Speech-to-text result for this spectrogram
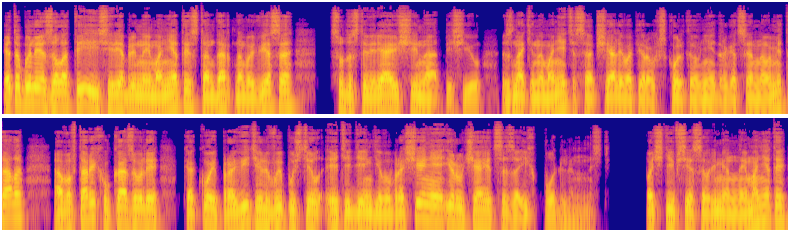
Это были золотые и серебряные монеты стандартного веса с удостоверяющей надписью. Знаки на монете сообщали, во-первых, сколько в ней драгоценного металла, а во-вторых, указывали, какой правитель выпустил эти деньги в обращение и ручается за их подлинность. Почти все современные монеты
